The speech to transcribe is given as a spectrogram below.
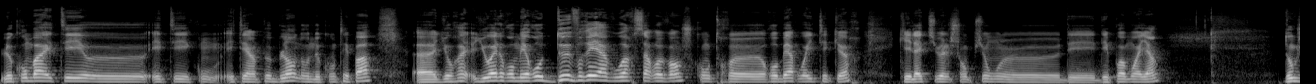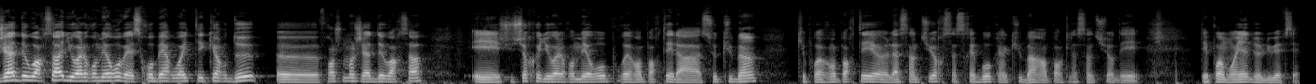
le combat était, euh, un peu blanc, donc ne comptait pas, euh, Yoel Romero devrait avoir sa revanche contre euh, Robert Whittaker, qui est l'actuel champion euh, des, des, poids moyens. Donc j'ai hâte de voir ça, Yoel Romero vs Robert Whittaker 2, franchement j'ai hâte de voir ça. Et je suis sûr que Yoel Romero pourrait remporter la, ce Cubain, qui pourrait remporter la ceinture. Ça serait beau qu'un Cubain remporte la ceinture des, des poids moyens de l'UFC.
